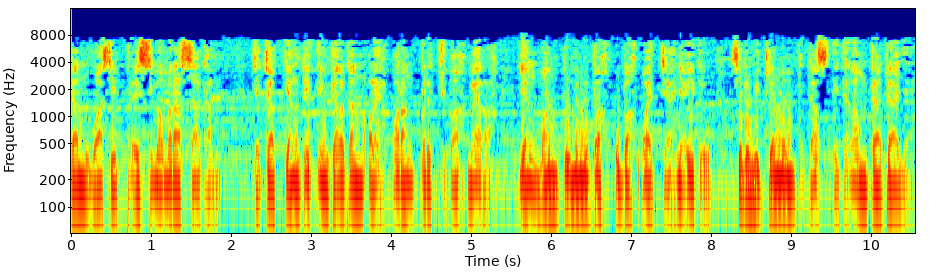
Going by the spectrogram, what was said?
Dan Wasi Presima merasakan jejak yang ditinggalkan oleh orang berjubah merah yang mampu mengubah-ubah wajahnya itu sedemikian membekas di dalam dadanya.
